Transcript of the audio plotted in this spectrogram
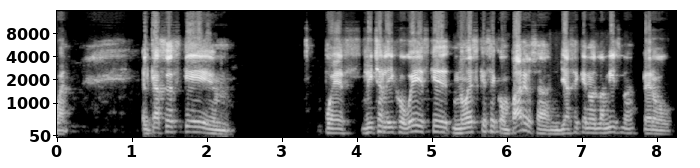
Bueno, el caso es que, pues Richard le dijo, güey, es que no es que se compare, o sea, ya sé que no es la misma, pero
